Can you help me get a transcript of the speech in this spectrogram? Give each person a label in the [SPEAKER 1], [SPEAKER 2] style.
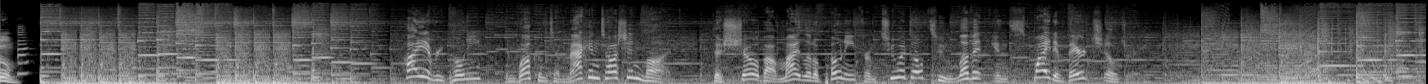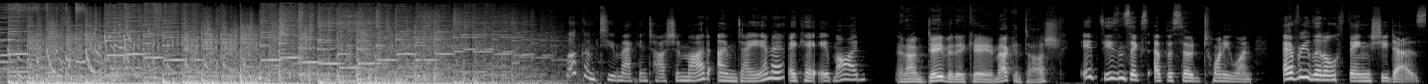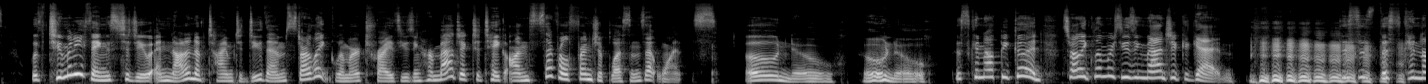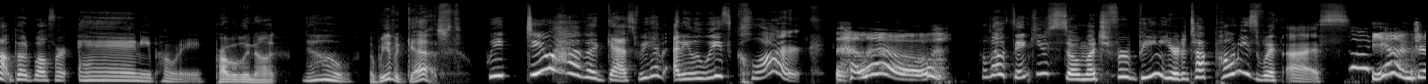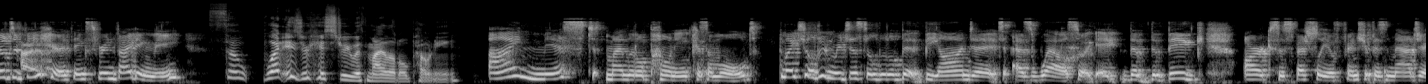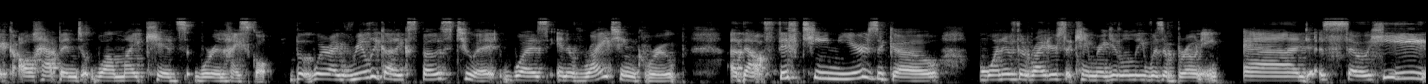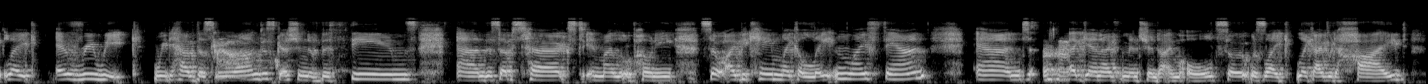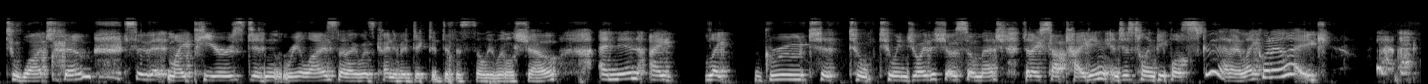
[SPEAKER 1] Boom.
[SPEAKER 2] Hi, every pony, and welcome to Macintosh and Maud, the show about My Little Pony from two adults who love it in spite of their children.
[SPEAKER 3] Welcome to Macintosh and Maud. I'm Diana, aka Maud.
[SPEAKER 2] And I'm David, aka Macintosh.
[SPEAKER 3] It's season 6, episode 21 Every Little Thing She Does. With too many things to do and not enough time to do them, Starlight Glimmer tries using her magic to take on several friendship lessons at once. Oh no. Oh no. This cannot be good. Starlight Glimmer's using magic again. this is this cannot bode well for any pony.
[SPEAKER 2] Probably not.
[SPEAKER 3] No.
[SPEAKER 2] And we have a guest.
[SPEAKER 3] We do have a guest. We have Eddie Louise Clark.
[SPEAKER 4] Hello.
[SPEAKER 3] Hello, thank you so much for being here to talk ponies with us.
[SPEAKER 4] Yeah, I'm thrilled to be uh, here. Thanks for inviting me.
[SPEAKER 3] So, what is your history with My Little Pony?
[SPEAKER 4] I missed My Little Pony because I'm old. My children were just a little bit beyond it as well. So it, the the big arcs, especially of Friendship is Magic, all happened while my kids were in high school. But where I really got exposed to it was in a writing group about 15 years ago. One of the writers that came regularly was a brony. And so he, like every week, we'd have this long discussion of the themes and the subtext in My Little Pony. So I became like a late in life fan. And uh-huh. again, I've mentioned I'm old, so it was like like I would hide to watch them so that my peers didn't realize that I was kind of addicted to this silly little show. And then I like grew to, to to enjoy the show so much that I stopped hiding and just telling people, screw that, I like what I like.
